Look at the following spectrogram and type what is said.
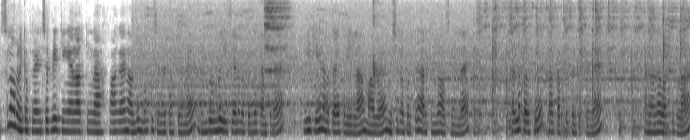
அஸ்லாம் வலைக்கம் ஃப்ரெண்ட்ஸ் எப்படி இருக்கீங்க? நல்லா இருக்கீங்களா? வாங்க நான் வந்து மூக்கு செஞ்சு காமிக்கிறேங்க ரொம்ப ரொம்ப ஈஸியான மெத்தட் தான் காமிக்கிறேன். வீட்லேயே நம்ம தயார் பண்ணிடலாம். மாவை மிஷினில் கொடுத்து அரைக்கணும்னு அவசியம் இல்லை. கடலப்பருப்பு கால் கப்பு செஞ்சுருக்கேங்க அதை நல்லா வறுத்துக்கலாம்.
